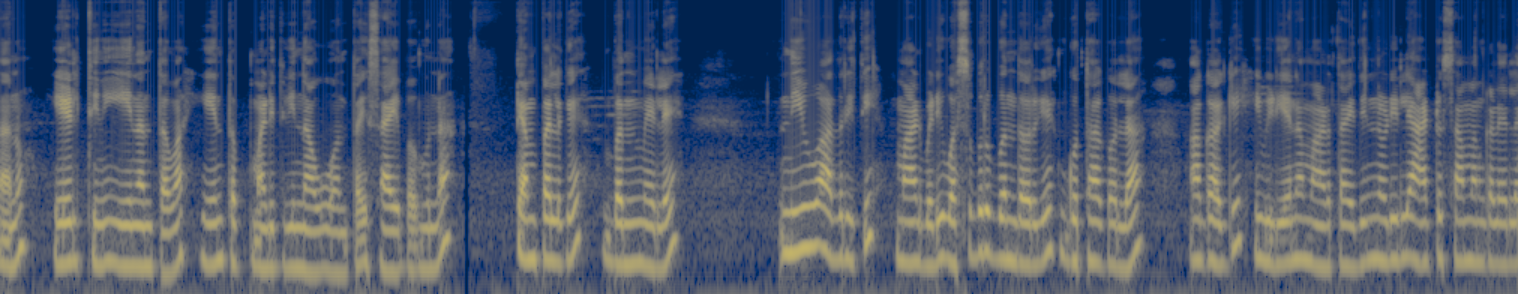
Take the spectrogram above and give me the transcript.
ನಾನು ಹೇಳ್ತೀನಿ. ಏನಂತವ? ಏನು ತಪ್ಪು ಮಾಡಿದ್ವಿ ನಾವು ಅಂತ ಈ ಸಾಯಿಬಾಬನ? ಟೆಂಪಲ್ಗೆ ಬಂದ ಮೇಲೆ ನೀವು ಅದ ರೀತಿ ಮಾಡಬೇಡಿ. ಹೊಸಬ್ರು ಬಂದವ್ರಿಗೆ ಗೊತ್ತಾಗೋಲ್ಲ. ಹಾಗಾಗಿ ಈ ವಿಡಿಯೋನ ಮಾಡ್ತಾಯಿದ್ದೀನಿ ನೋಡಿ, ಇಲ್ಲಿ ಆಟೋ ಸಾಮಾನುಗಳೆಲ್ಲ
